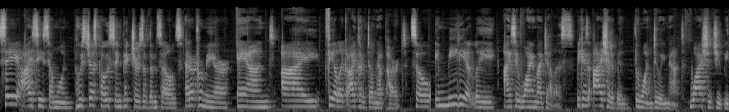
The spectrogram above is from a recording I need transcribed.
Say I see someone who's just posting pictures of themselves at a premiere and I feel like I could have done that part. So immediately I say, Why am I jealous? Because I should have been the one doing that. Why should you be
